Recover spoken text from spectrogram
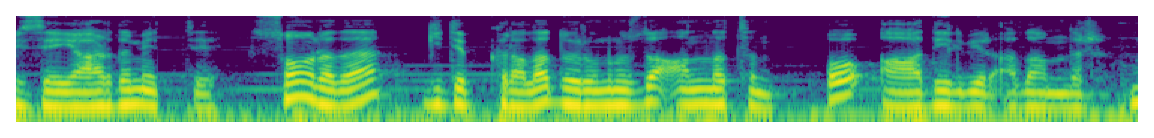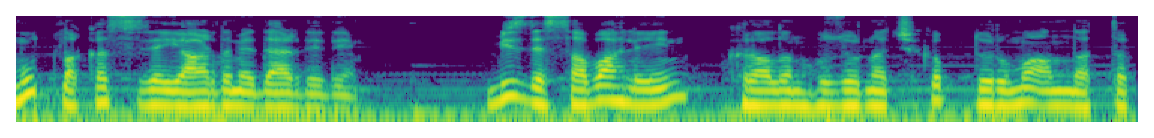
Bize yardım etti. Sonra da gidip krala durumunuzu anlatın. O adil bir adamdır. Mutlaka size yardım eder dedi. Biz de sabahleyin kralın huzuruna çıkıp durumu anlattık.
